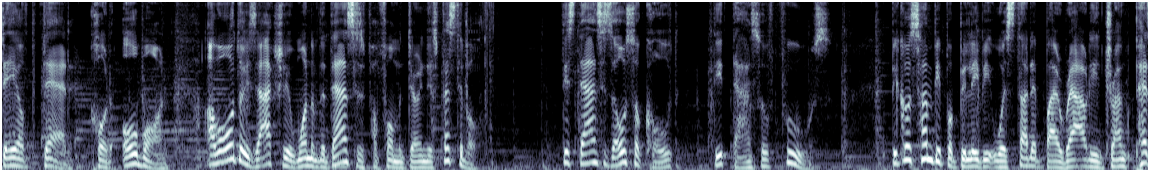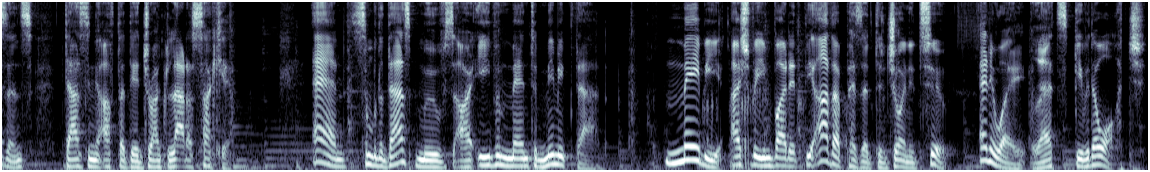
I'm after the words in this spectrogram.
Day of the Dead, called Obon. Awa Odori is actually one of the dances performed during this festival. This dance is also called the Dance of Fools because some people believe it was started by rowdy drunk peasants dancing after they drank a lot of sake. And some of the dance moves are even meant to mimic that. Maybe I should have invited the other peasant to join it too. Anyway, let's give it a watch.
